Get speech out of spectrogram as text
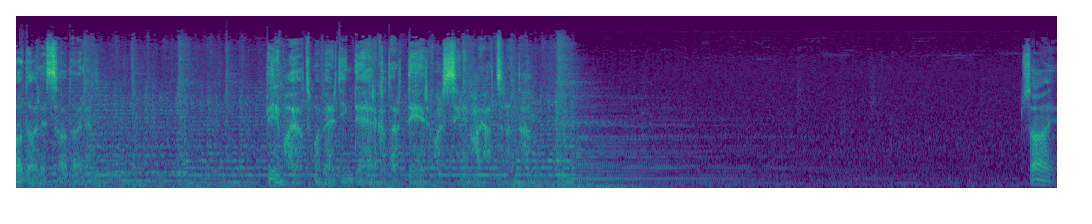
Adalet adalet. Benim hayatıma verdiğin değer kadar değeri var senin hayatının da. Sahi.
